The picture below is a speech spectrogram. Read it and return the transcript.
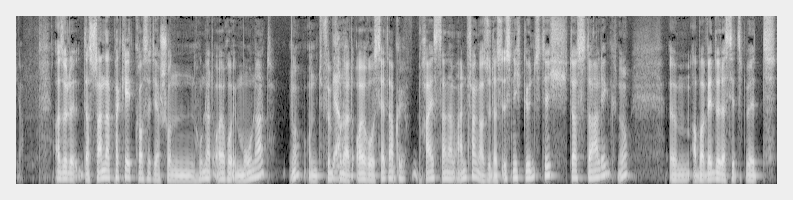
Ja. Also das Standardpaket kostet ja schon 100 Euro im Monat. Ne? Und 500 ja. Euro Setup-Preis dann am Anfang. Also das ist nicht günstig, das Starlink. Ne? Ähm, aber wenn du das jetzt mit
